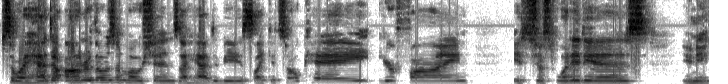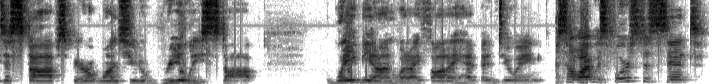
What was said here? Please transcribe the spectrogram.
So I had to honor those emotions. I had to be, it's like, it's okay, you're fine, it's just what it is. You need to stop. Spirit wants you to really stop, way beyond what I thought I had been doing. So I was forced to sit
